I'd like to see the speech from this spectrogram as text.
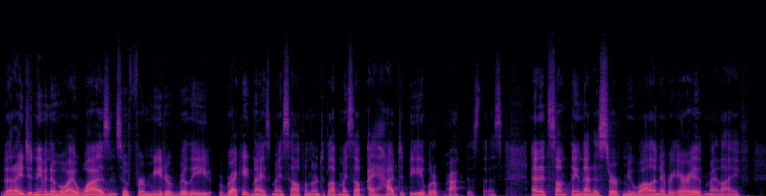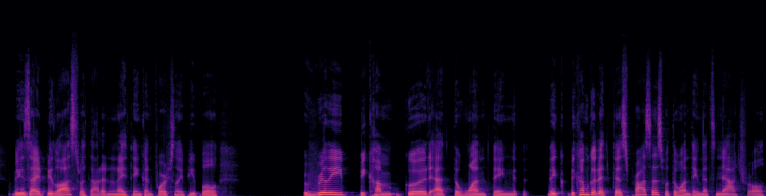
that I didn't even know who I was. And so for me to really recognize myself and learn to love myself, I had to be able to practice this. And it's something that has served me well in every area of my life because I'd be lost without it. And I think unfortunately people really become good at the one thing they become good at this process with the one thing that's natural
